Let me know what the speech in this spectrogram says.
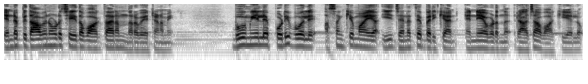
എന്റെ പിതാവിനോട് ചെയ്ത വാഗ്ദാനം നിറവേറ്റണമേ. ഭൂമിയിലെ പൊടി പോലെ അസംഖ്യമായ ഈ ജനത്തെ ഭരിക്കാൻ എന്നെ അവിടുന്ന് രാജാവാക്കിയല്ലോ.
